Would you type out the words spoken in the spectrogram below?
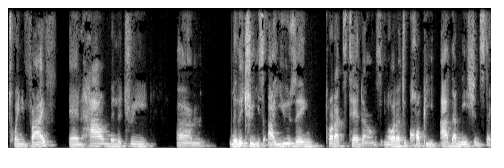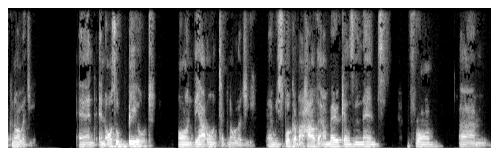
25 and how military um, militaries are using product teardowns in order to copy other nations' technology and, and also build on their own technology. And we spoke about how the Americans learned from um,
